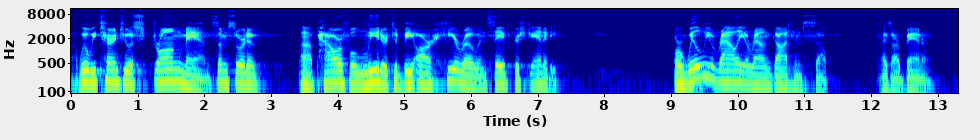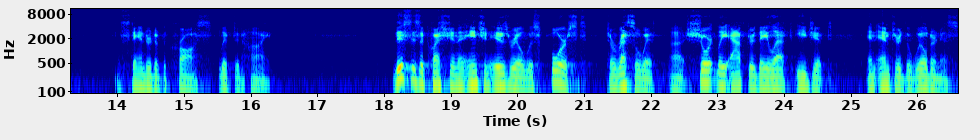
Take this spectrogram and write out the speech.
Uh, will we turn to a strong man, some sort of uh, powerful leader to be our hero and save Christianity? Or will we rally around God himself as our banner, the standard of the cross lifted high? This is a question that ancient Israel was forced to wrestle with uh, shortly after they left Egypt and entered the wilderness.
